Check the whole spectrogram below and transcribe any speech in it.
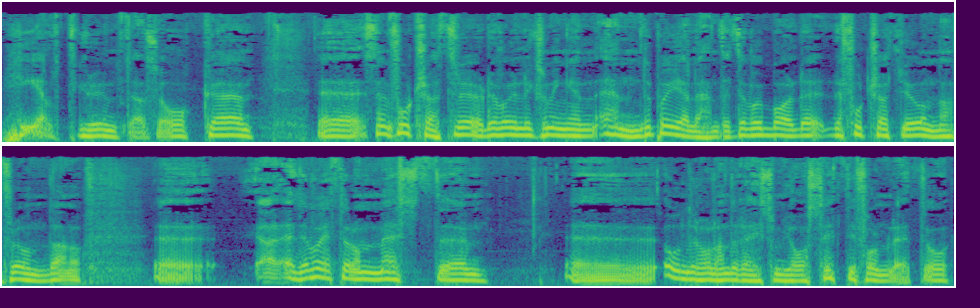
helt grymt alltså. Och, eh, eh sen fortsatte det, det var ju liksom ingen ände på eländet. Det, var bara, det, det fortsatte ju undan för undan. Och, eh, det var ett av de mest eh, eh, underhållande race som jag har sett i Formel 1. Och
